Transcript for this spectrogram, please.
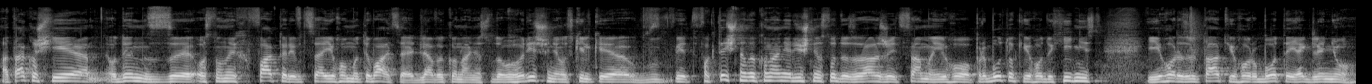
А також є один з основних факторів це його мотивація для виконання судового рішення, оскільки від фактичного виконання рішення суду залежить саме його прибуток, його дохідність його результат, його роботи як для нього.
